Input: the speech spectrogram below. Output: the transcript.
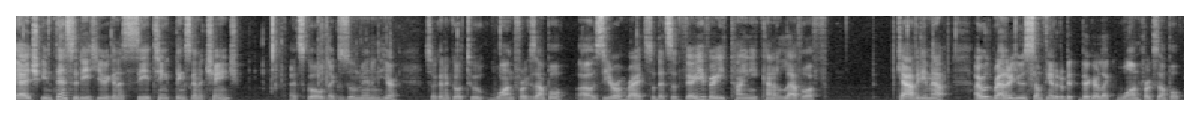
edge intensity here, you're going to see things going to change. Let's go like zoom in in here. So I'm gonna go to one, for example, uh, zero, right? So that's a very, very tiny kind of level of cavity map. I would rather use something a little bit bigger like one, for example.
